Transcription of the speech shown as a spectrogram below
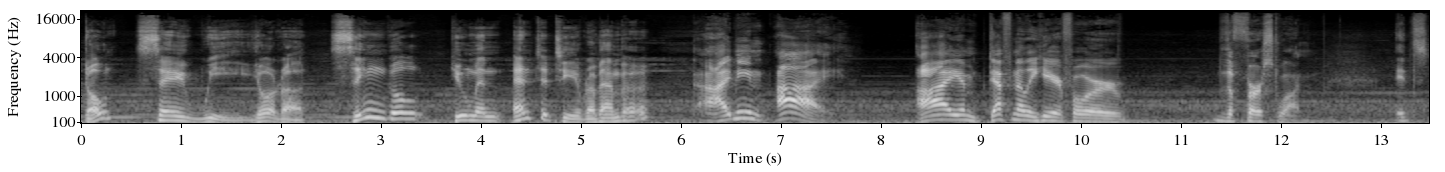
don't say we. You're a single human entity, remember? I mean, I. I am definitely here for the first one. It's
